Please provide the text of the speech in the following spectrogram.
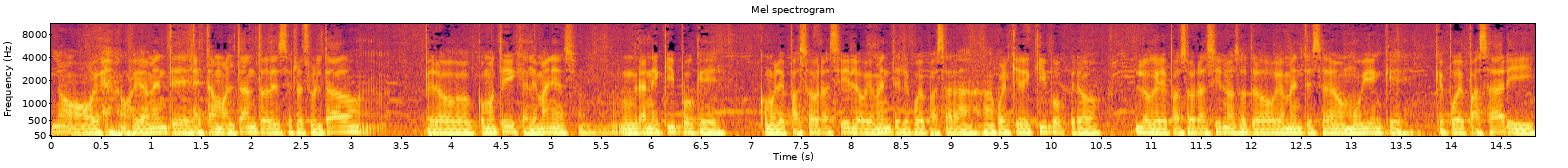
No, ob- obviamente estamos al tanto de ese resultado, pero como te dije, Alemania es un, un gran equipo que, como le pasó a Brasil, obviamente le puede pasar a, a cualquier equipo, pero lo que le pasó a Brasil nosotros obviamente sabemos muy bien que, que puede pasar, y,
